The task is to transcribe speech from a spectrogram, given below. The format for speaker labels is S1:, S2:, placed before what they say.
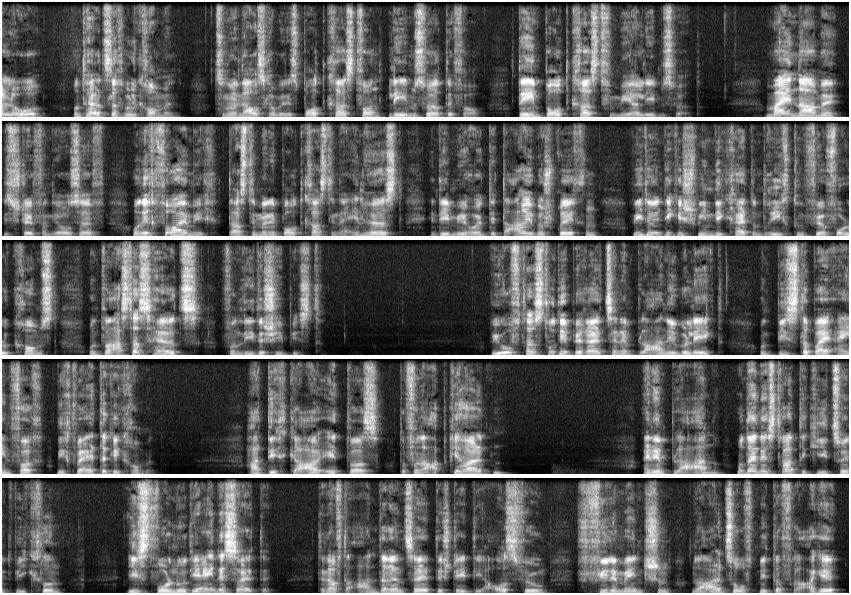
S1: Hallo und herzlich willkommen zur neuen Ausgabe des Podcasts von Lebenswert TV, dem Podcast für mehr Lebenswert. Mein Name ist Stefan Josef und ich freue mich, dass du in meinen Podcast hineinhörst, in dem wir heute darüber sprechen, wie du in die Geschwindigkeit und Richtung für Erfolg kommst und was das Herz von Leadership ist. Wie oft hast du dir bereits einen Plan überlegt und bist dabei einfach nicht weitergekommen? Hat dich gar etwas davon abgehalten? Einen Plan und eine Strategie zu entwickeln, ist wohl nur die eine Seite, denn auf der anderen Seite steht die Ausführung für viele Menschen nur allzu oft mit der Frage,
